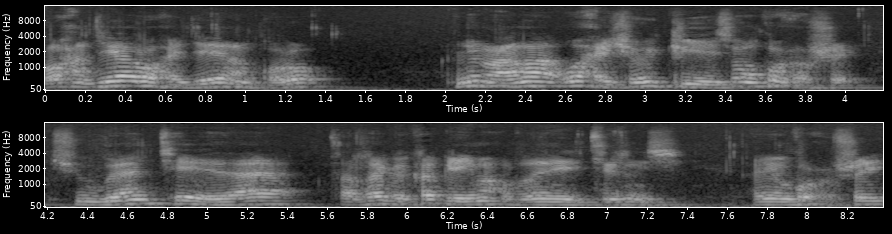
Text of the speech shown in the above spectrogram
waxaan diyaar u hay dee inaan qoro nimcana waxay soo jeedaysa oon ku xushay. Suugaanteeda ta ragga ka qiimaha badan ay tirinaysa ayaan ku xushay.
